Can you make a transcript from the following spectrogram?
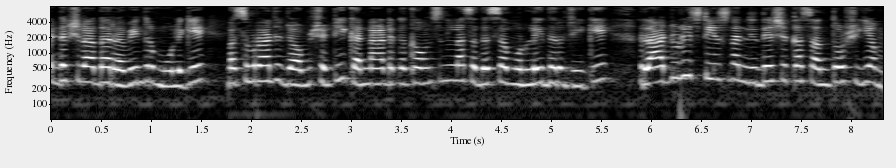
ಅಧ್ಯಕ್ಷರಾದ ರವೀಂದ್ರ ಮೂಲಿಗೆ, ಬಸವರಾಜ ಜಾಬಶೆಟ್ಟಿ ಕರ್ನಾಟಕ ಕೌನ್ಸಿಲ್ನ ಸದಸ್ಯ ಮುರಳೀಧರ್ ಜಿಕೆ, ರಾಜೂರಿ ಸ್ಟೀಲ್ಸ್ನ ನಿರ್ದೇಶಕ ಸಂತೋಷ್ ಎಂ,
